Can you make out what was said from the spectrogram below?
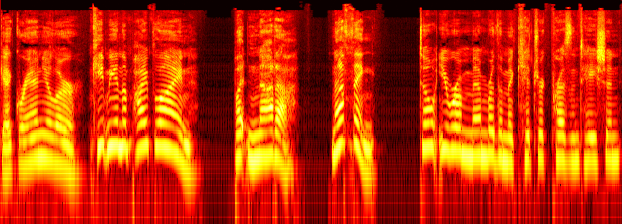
get granular, keep me in the pipeline. But nada. Nothing. Don't you remember the McKittrick presentation?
